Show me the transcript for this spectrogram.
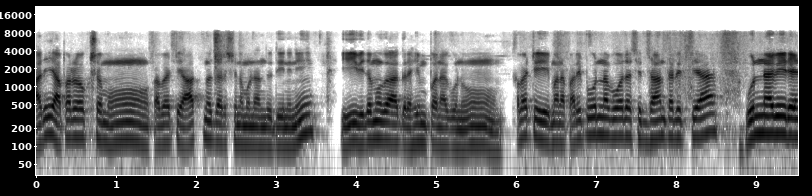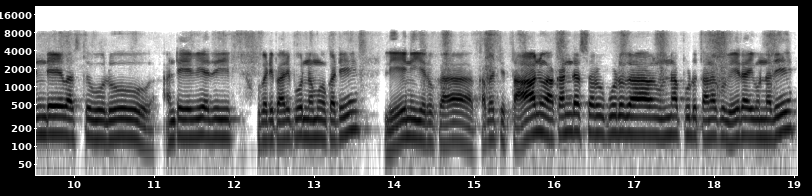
అది అపరోక్షము కాబట్టి ఆత్మదర్శనమునందు దీనిని ఈ విధముగా గ్రహింపనగును. కాబట్టి మన పరిపూర్ణ బోధ సిద్ధాంతరీత్యా ఉన్నవి రెండే వస్తువులు. అంటే ఏవి అది? ఒకటి పరిపూర్ణము ఒకటి లేని ఎరుక. కాబట్టి తాను అఖండ స్వరూపుడుగా ఉన్నప్పుడు తనకు వేరై ఉన్నది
